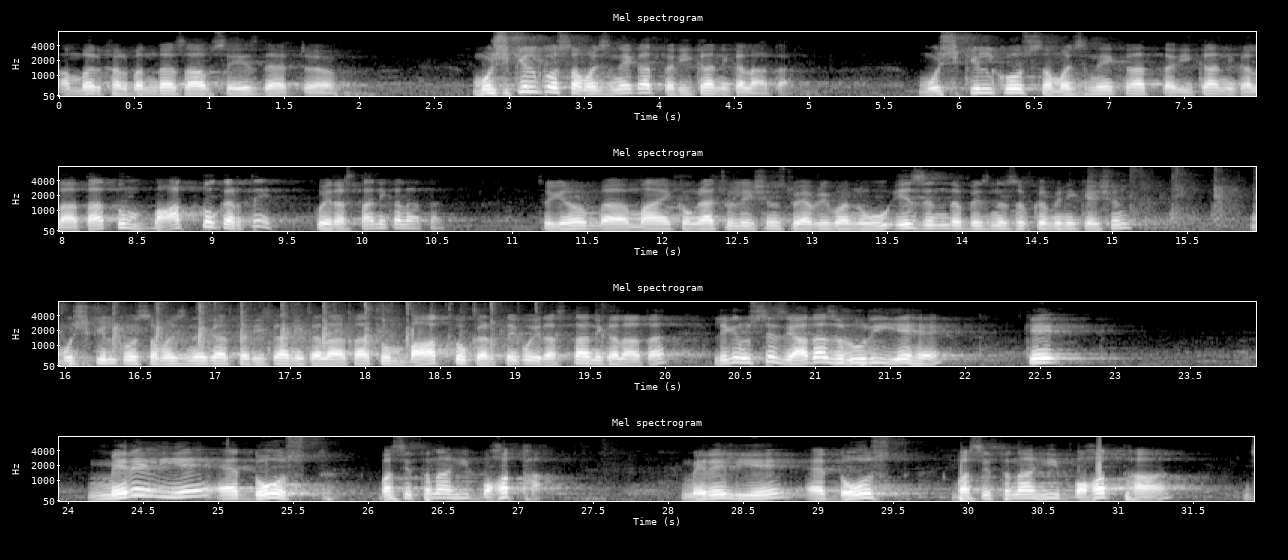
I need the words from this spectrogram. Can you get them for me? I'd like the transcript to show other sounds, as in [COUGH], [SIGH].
Amber Kharbanda साहब says that uh, मुश्किल को समझने का तरीका निकल आता। मुश्किल को समझने का तरीका निकल आता तुम बात तो करते कोई रास्ता निकल आता। So you know uh, my to to everyone who is in the business of communication. मुश्किल को समझने का तरीका निकल आता तुम बात तो करते कोई रास्ता निकल आता। लेकिन उससे ज़्यादा ज़रूरी ये है कि मेरे लिए ए दोस्त बस इतना ही बहुत था। मेरे लिए ए दोस्त बस इतना ही बहुत था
